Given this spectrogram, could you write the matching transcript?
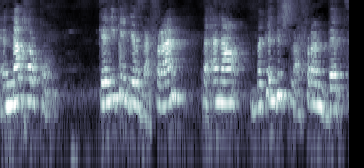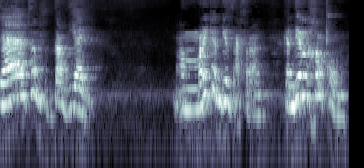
عندنا الخرقوم. كاين اللي كيدير زعفران فأنا ما كنديرش زعفران بتاتا في الدار ديالي. عمري كندير زعفران كندير الخرقوم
